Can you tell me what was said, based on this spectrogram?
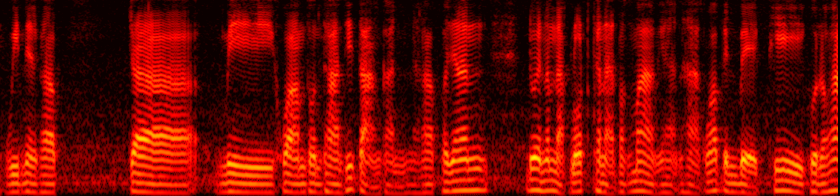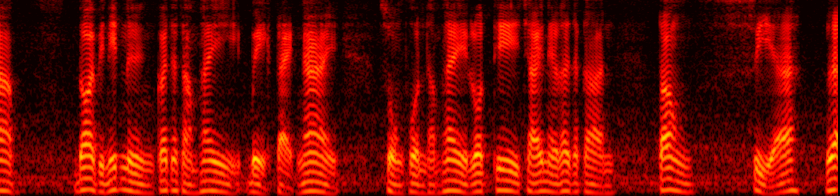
กวินเนี่ยครับ จะมีความทนทานที่ต่างกันนะครับ เพราะฉะนั้นด้วยน้ำหนักรถขนาดมากๆเนี่ยหากว่าเป็นเบรกที่คุณภาพด้อยไปนิดนึงก็จะทำให้เบรกแตกง่าย ส่งผลทำให้รถที่ใช้ในราชการต้องเสียและ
